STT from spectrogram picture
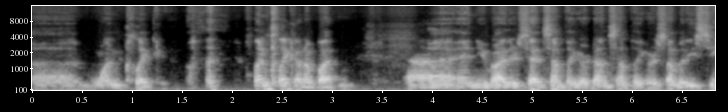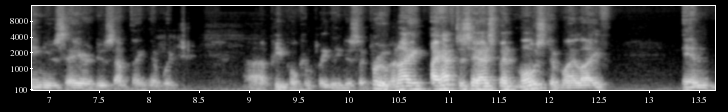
Uh, one click, one click on a button, uh, and you've either said something or done something, or somebody's seen you say or do something that which uh, people completely disapprove. And I, I have to say, I spent most of my life in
